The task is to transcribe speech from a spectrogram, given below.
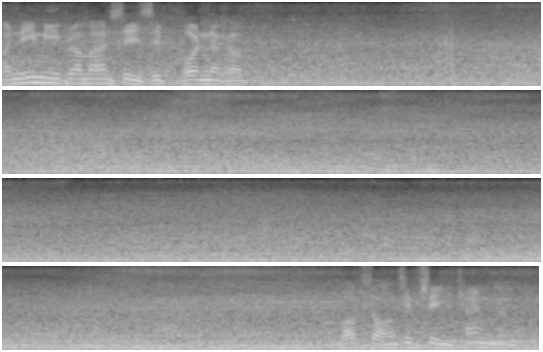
วันนี้มีประมาณ 40 คนนะครับบล็อกสองสิบสี่ท่านครับ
